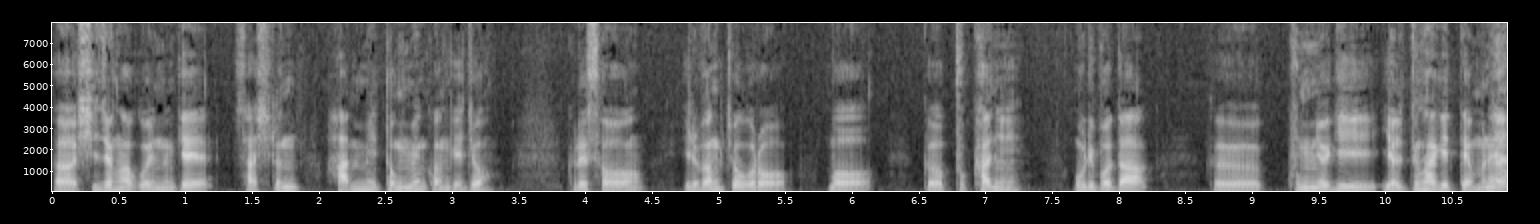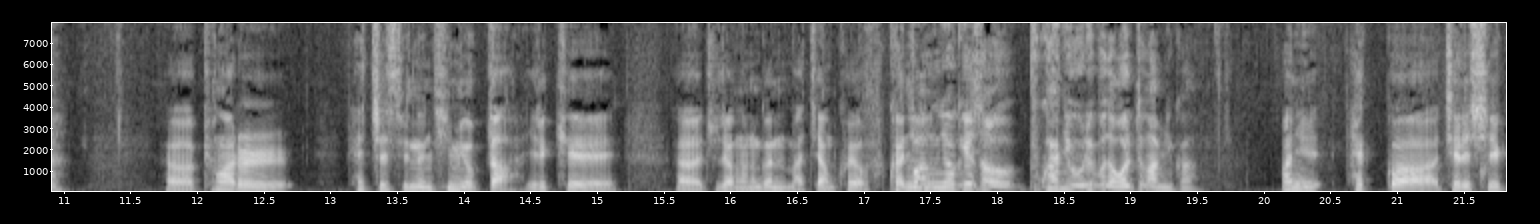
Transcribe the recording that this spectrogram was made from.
어, 시정하고 있는 게 사실은 한미 동맹 관계죠. 그래서 일방적으로 뭐 그 북한이 우리보다 그 국력이 열등하기 때문에 네. 어, 평화를 해칠 수 있는 힘이 없다 이렇게 어, 주장하는 건 맞지 않고요. 북한이 국방력에서 북한이 우리보다 월등합니까? 아니 핵과 재래식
